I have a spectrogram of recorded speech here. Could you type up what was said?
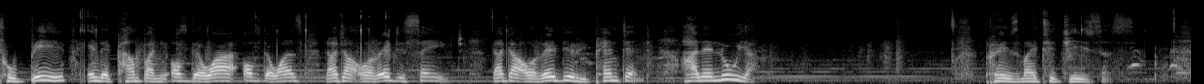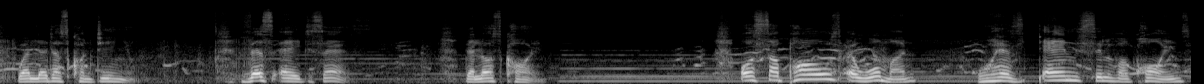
to be in the company of the of the ones that are already saved, that are already repentant. Hallelujah. Praise mighty Jesus. Well, let us continue. Verse 8 says, The lost coin. Or suppose a woman who has 10 silver coins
